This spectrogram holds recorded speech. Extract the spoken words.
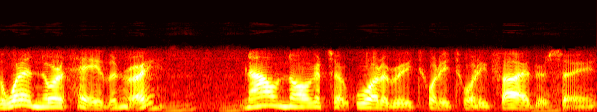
The one in North Haven, right? Now Naugatuck Waterbury 2025, they're saying.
